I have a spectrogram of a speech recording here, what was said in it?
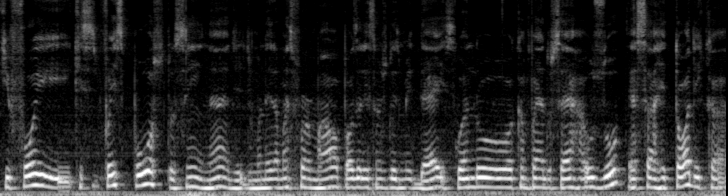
que foi que foi exposto assim, né, de, de maneira mais formal após a eleição de 2010, quando a campanha do Serra usou essa retórica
